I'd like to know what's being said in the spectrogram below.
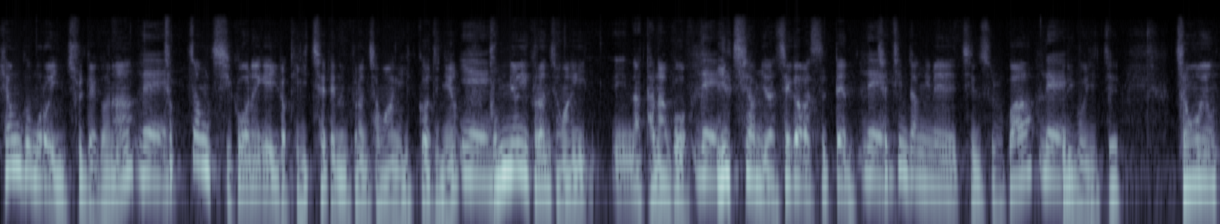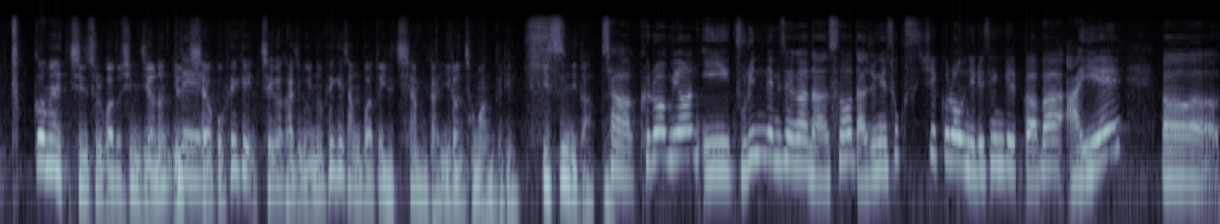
현금으로 인출되거나 네. 특정 직원에게 이렇게 이체되는 그런 정황이 있거든요. 예. 분명히 그런 정황이 나타나고 네. 일치합니다. 제가 봤을 땐 네. 최 팀장님의 진술과 네. 그리고 이제 정호영 특 검의 진술과도 심지어는 네. 일치하고 회계 제가 가지고 있는 회계 장부와도 일치합니다. 이런 정황들이 있습니다. 자, 그러면 이 구린 냄새가 나서 나중에 속 시끄러운 일이 생길까봐 아예, 어,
